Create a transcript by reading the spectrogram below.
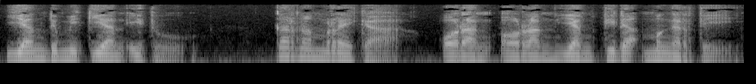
Yang demikian itu, karena mereka orang-orang yang tidak mengerti.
